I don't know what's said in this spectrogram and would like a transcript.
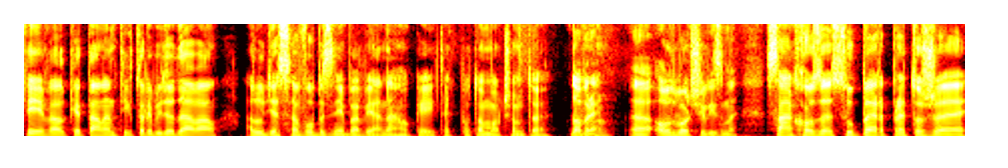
tie veľké talenty, ktoré by dodával a ľudia sa vôbec nebavia na hokej, tak potom o čom to je. Dobre, no. odbočili sme. San Jose super, pretože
